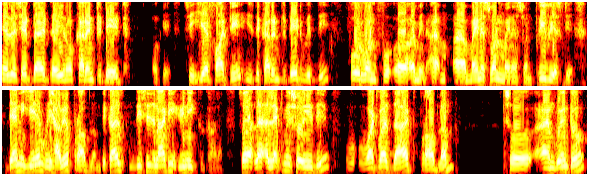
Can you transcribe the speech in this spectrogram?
as i said that uh, you know current date okay. See here 40 is the current date with the 414 uh, i mean um, uh, minus 1 minus 1 previous day. Then here we have a problem because this is not a unique column. So let me show you the what was that problem. So i am going to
